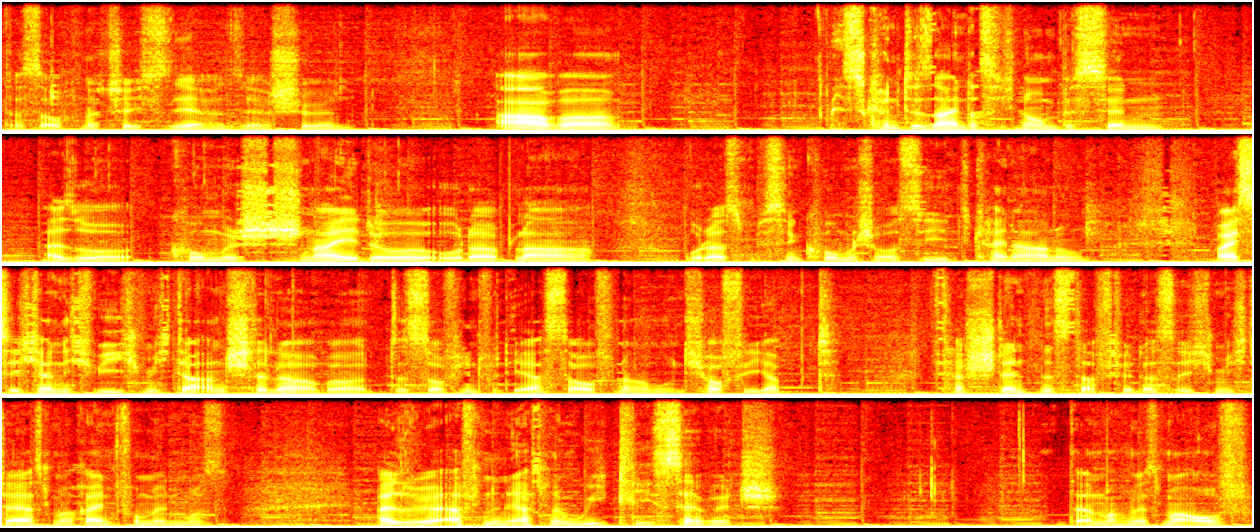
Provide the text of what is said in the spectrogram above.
Das ist auch natürlich sehr, sehr schön. Aber es könnte sein, dass ich noch ein bisschen, also komisch schneide oder bla. Oder es ein bisschen komisch aussieht, keine Ahnung. Weiß ich ja nicht, wie ich mich da anstelle, aber das ist auf jeden Fall die erste Aufnahme. Und ich hoffe, ihr habt Verständnis dafür, dass ich mich da erstmal reinfummeln muss. Also wir öffnen erstmal Weekly Savage. Dann machen wir es mal auf.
